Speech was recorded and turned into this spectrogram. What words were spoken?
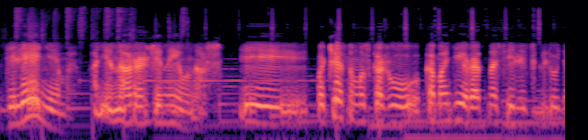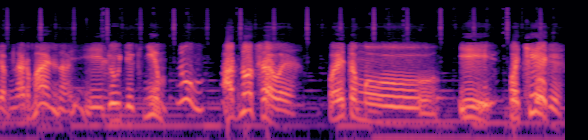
отделениями. Они награждены у нас. И, по-честному скажу, командиры относились к людям нормально, и люди к ним, ну, одно целое. Поэтому и потери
